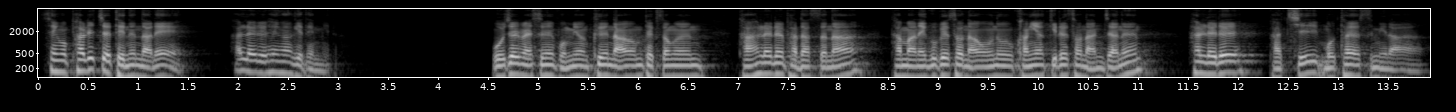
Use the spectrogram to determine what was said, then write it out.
생후 8일째 되는 날에 할례를 행하게 됩니다. 5절 말씀에 보면 그 낳은 백성은 다 할례를 받았으나 다만 애굽에서 나온 후 광야길에서 난 자는 할례를 받지 못하였습니다.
